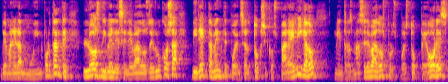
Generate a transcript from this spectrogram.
de manera muy importante. Los niveles elevados de glucosa directamente pueden ser tóxicos para el hígado, mientras más elevados, por supuesto, peores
